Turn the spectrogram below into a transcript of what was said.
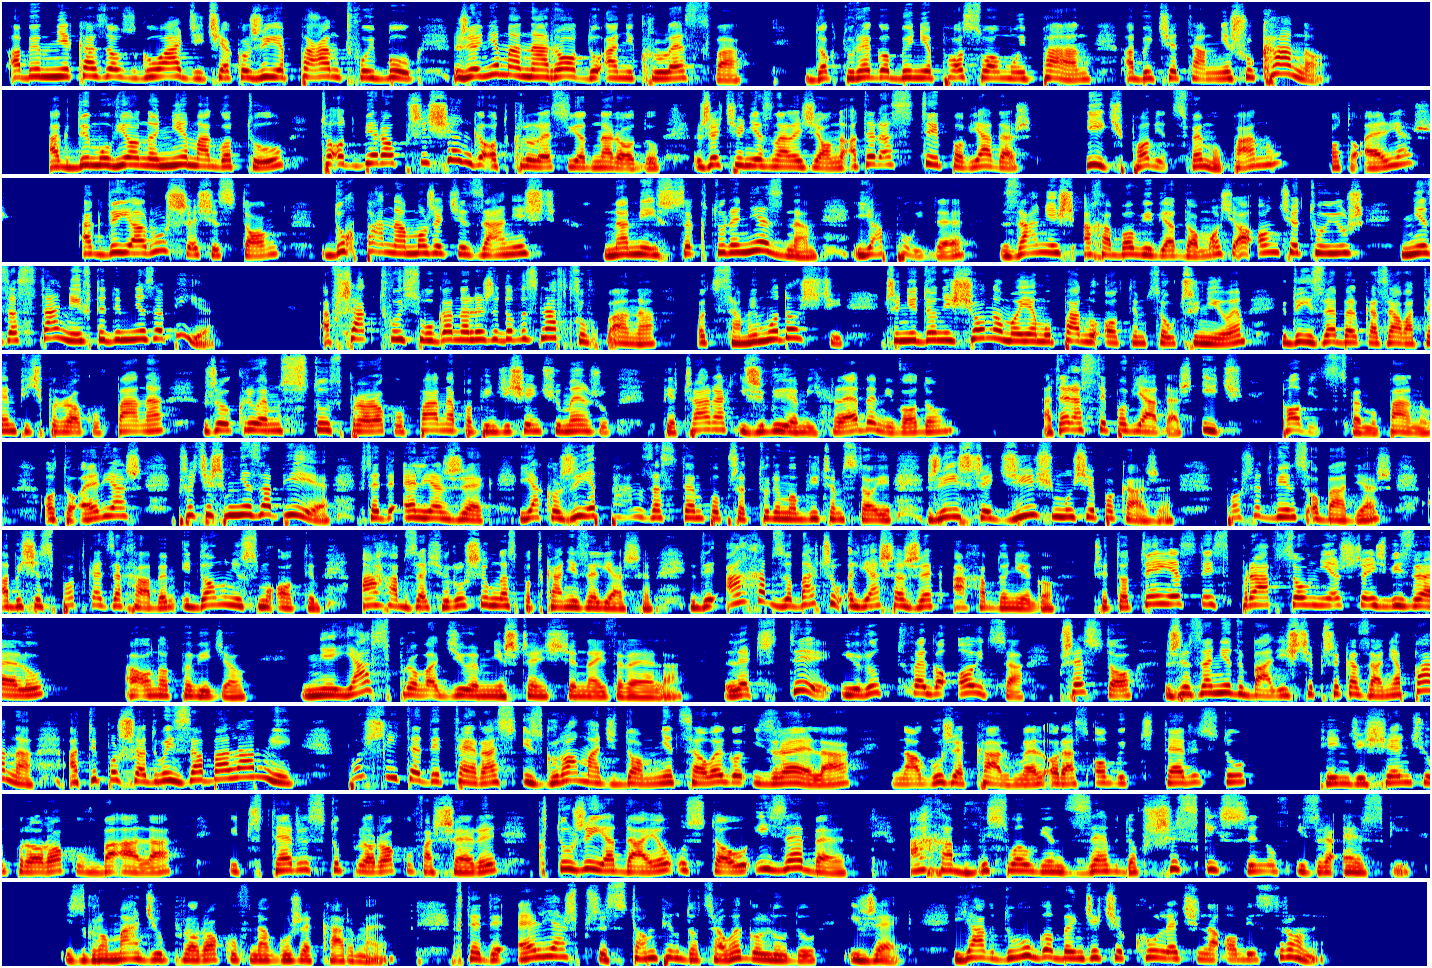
aby mnie kazał zgładzić, jako żyje Pan Twój Bóg, że nie ma narodu ani królestwa, do którego by nie posłał mój Pan, aby cię tam nie szukano. A gdy mówiono, nie ma go tu, to odbierał przysięgę od królestw i od narodu, że cię nie znaleziono. A teraz ty powiadasz, idź, powiedz swemu Panu, oto Eliasz. A gdy ja ruszę się stąd, duch Pana może cię zanieść na miejsce, które nie znam. Ja pójdę, zanieś Achabowi wiadomość, a on cię tu już nie zastanie i wtedy mnie zabije. A wszak twój sługa należy do wyznawców Pana od samej młodości. Czy nie doniesiono mojemu Panu o tym, co uczyniłem, gdy Izabel kazała tępić proroków Pana, że ukryłem stu z proroków Pana po pięćdziesięciu mężów w pieczarach i żywiłem ich chlebem i wodą? A teraz ty powiadasz, idź, Powiedz swemu panu, oto Eliasz, przecież mnie zabije. Wtedy Eliasz rzekł, jako żyje pan zastępu, przed którym obliczem stoję, że jeszcze dziś mu się pokaże. Poszedł więc Obadiasz, aby się spotkać z Achabem i doniósł mu o tym. Achab zaś ruszył na spotkanie z Eliaszem. Gdy Achab zobaczył Eliasza, rzekł Achab do niego, czy to ty jesteś sprawcą nieszczęść w Izraelu? A on odpowiedział, nie ja sprowadziłem nieszczęście na Izraela lecz ty i ród twego ojca, przez to, że zaniedbaliście przykazania Pana, a ty poszedłeś za balami. Poślij tedy teraz i zgromadź do mnie całego Izraela na górze Karmel oraz owych czterystu pięćdziesięciu proroków Baala i czterystu proroków Aszery, którzy jadają u stołu Izebel. Achab wysłał więc zew do wszystkich synów izraelskich i zgromadził proroków na górze Karmel. Wtedy Eliasz przystąpił do całego ludu i rzekł, jak długo będziecie kuleć na obie strony?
